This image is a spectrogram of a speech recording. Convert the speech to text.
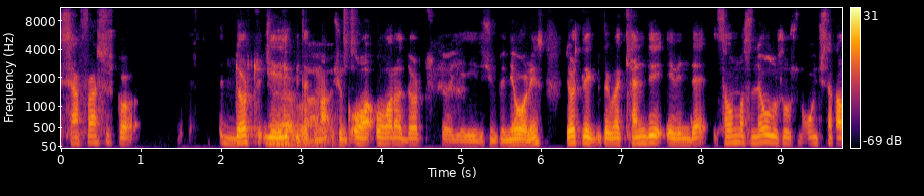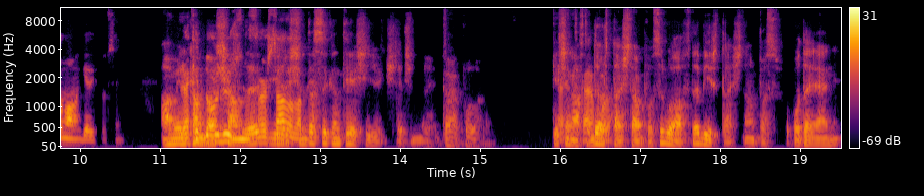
San Francisco 4-7'lik bir takıma. abi. Çünkü o, o ara 4-7'ydi çünkü New Orleans. 4'lik bir takıma kendi evinde savunması ne olursa olsun 13'te kalmaman gerekiyor senin. Amerikan Rakip başkanlığı yarışında sıkıntı yaşayacak işte şimdi Garoppolo. Geçen Evet, hafta. 4 taş tampası, bu hafta 1 taş tampası. O da yani.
